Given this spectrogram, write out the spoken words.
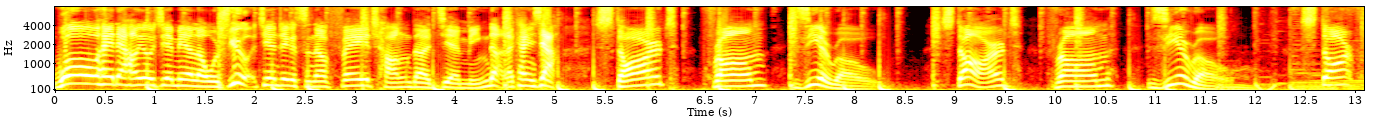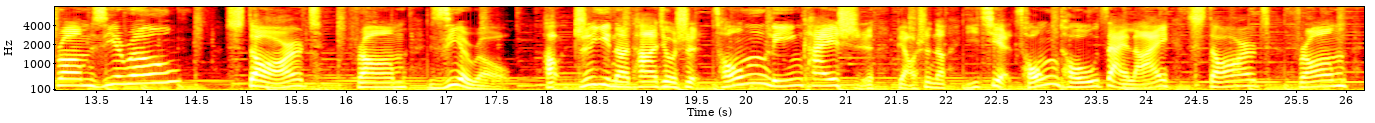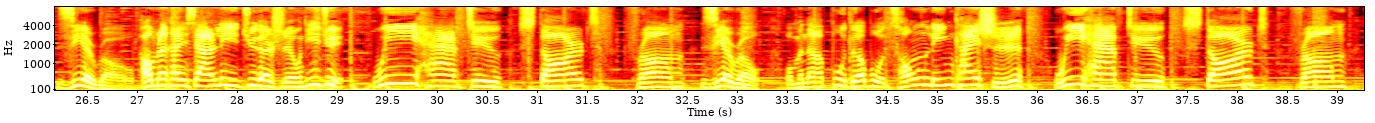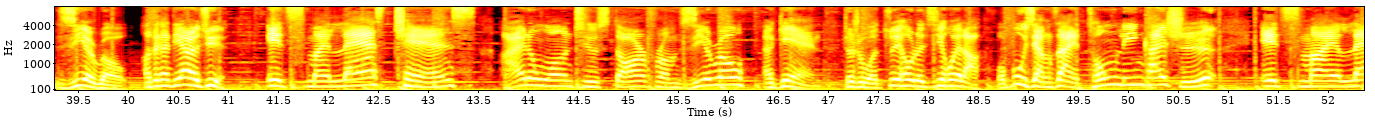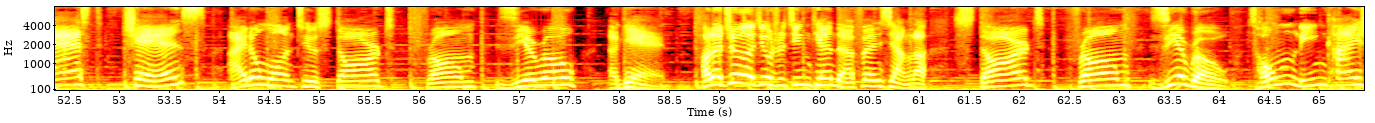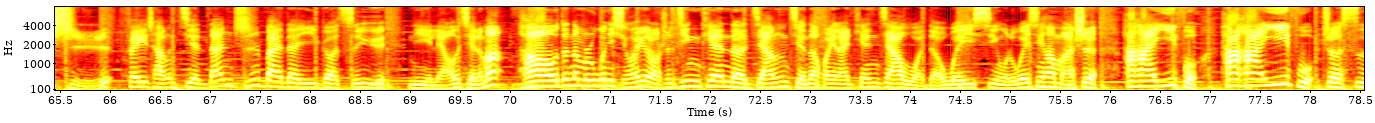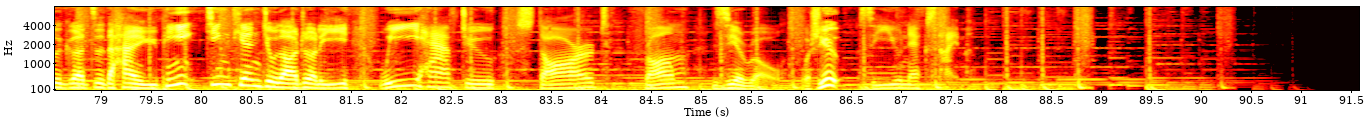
哇，嘿，大家好，又见面了，我是 you。今天这个词呢，非常的简明的，来看一下，start from zero，start from zero，start from zero，start from zero。好，直译呢，它就是从零开始，表示呢一切从头再来，start from zero。好，我们来看一下例句的使用。第一句 ，We have to start from zero。我们呢不得不从零开始，We have to start from zero。好，再看第二句，It's my last chance。I don't want to start from zero again。这是我最后的机会了，我不想再从零开始。It's my last chance. I don't want to start from zero again. 好的，这就是今天的分享了。Start from zero. 从零开始，非常简单直白的一个词语，你了解了吗？好的，那么如果你喜欢岳老师今天的讲解呢，欢迎来添加我的微信，我的微信号码是哈哈衣服哈哈衣服这四个字的汉语拼音。今天就到这里，We have to start from zero。我是 You，see you next time。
